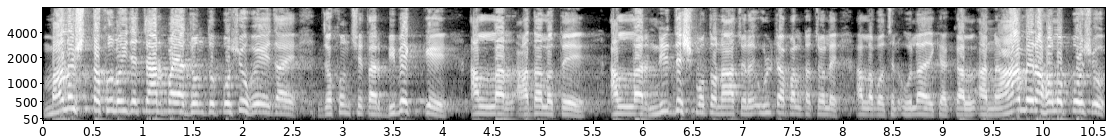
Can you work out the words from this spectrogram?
মানুষ তখন ওই যে চার পায়া জন্তু, পশু হয়ে যায়, যখন সে তার বিবেককে আল্লাহর আদালতে আল্লাহর নির্দেশ মতো না চলে উল্টা পাল্টা চলে। আল্লাহ বলছেন, উলাইকা কাল আনামেরা হলো পশু।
